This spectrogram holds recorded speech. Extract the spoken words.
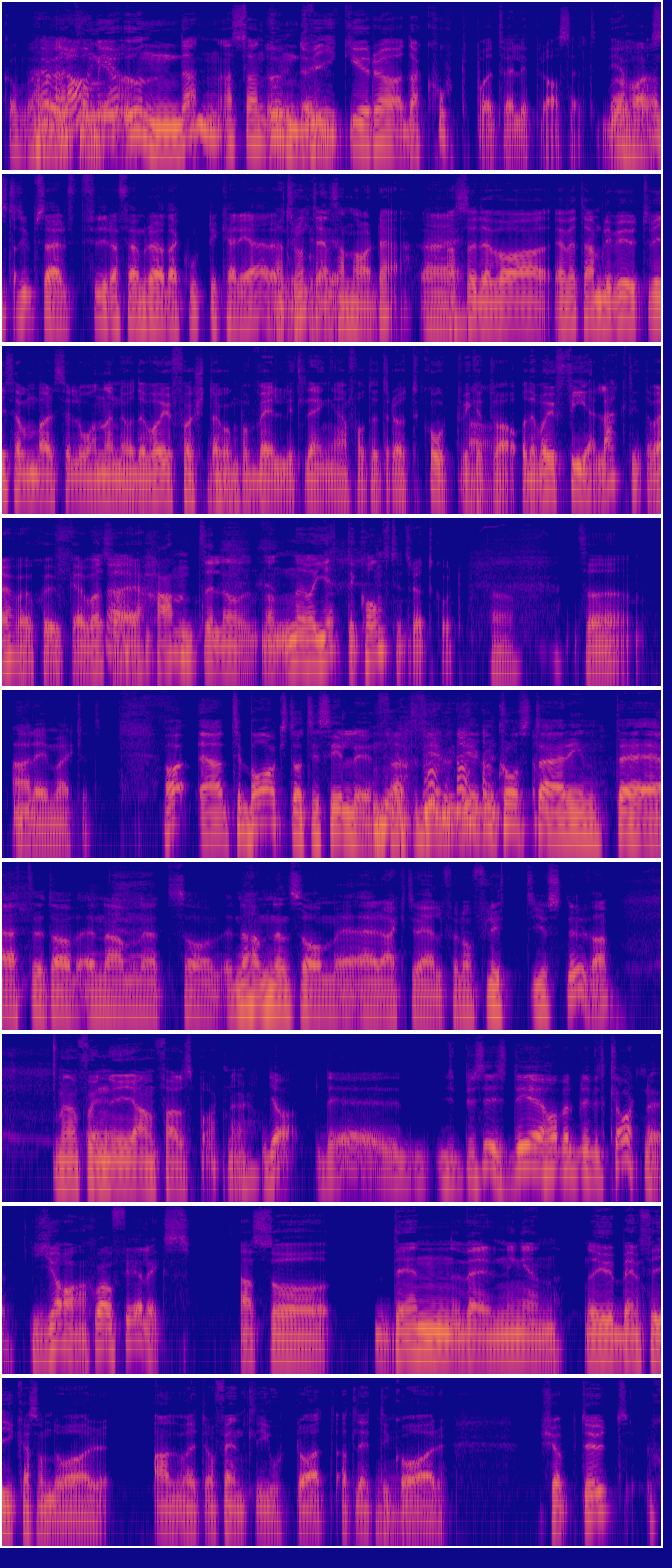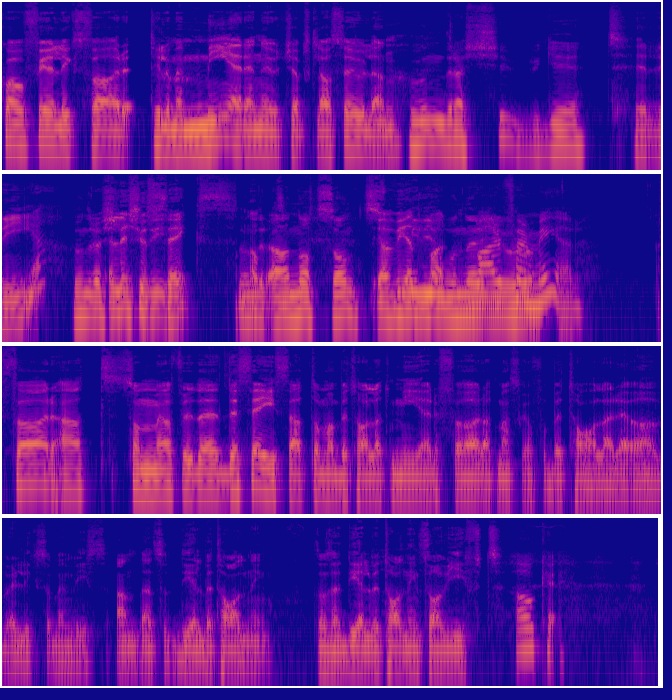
Kom, Överlag, Han kommer ju ja. undan, alltså han undviker ju röda kort på ett väldigt bra sätt. Det har han typ så här fyra, fem röda kort i karriären? Jag tror inte ens han har det. Nej. Alltså det var, jag vet att han blev utvisad från Barcelona nu och det var ju första gången på väldigt länge han fått ett rött kort. Vilket var, och det var ju felaktigt, det var därför jag var sjuka. Det var så här hand eller något, något- det var jättekonstigt rött kort. Så Ja, det är märkligt. Ja, tillbaks då till Silly, för att Diego, Diego Costa är inte ett av namnet som, namnen som är aktuell för någon flytt just nu va? Men han får ju en ny anfallspartner. Ja, det, precis, det har väl blivit klart nu. Ja, Joao Felix. alltså den värvningen, det är ju Benfica som då har all- vad heter det, offentliggjort då att Atletico har köpt ut Joao Felix för till och med mer än utköpsklausulen. 120, Tre? 123, Eller 26? 100, något. ja, något sånt. Jag vet miljoner Varför euro. mer? För att, som det, det sägs att de har betalat mer för att man ska få betala det över liksom en viss, alltså delbetalning. Som så här delbetalningsavgift. Okej.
